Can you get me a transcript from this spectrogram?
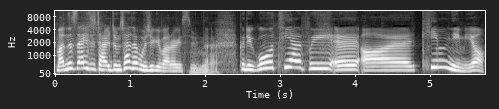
많은 사이즈 잘 좀 찾아보시기 바라겠습니다. 네. 그리고 TRVLR 킴님이요.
